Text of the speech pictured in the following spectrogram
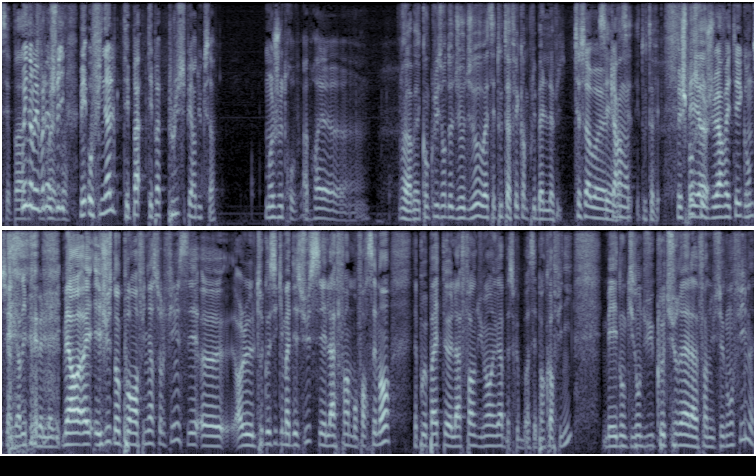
c'est pas. oui, non, mais voilà, je te dis. Mais au final, t'es pas t'es pas plus perdu que ça. Moi, je trouve. Après, euh, Voilà, bah, conclusion de Jojo, ouais, c'est tout à fait comme Plus belle la vie. c'est ça, ouais, C'est- carrément. c'est- tout à fait. Mais je pense Mais, que euh, je vais arrêter Gantz et regarder Plus belle la vie. Mais alors, et et juste donc pour en finir sur le film, c'est euh, alors, le, truc aussi qui m'a déçu, c'est la fin. Bon, forcément, ça pouvait pas être la fin du manga parce que bah, c'est pas encore fini. Mais donc ils ont dû clôturer à la fin du second film.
